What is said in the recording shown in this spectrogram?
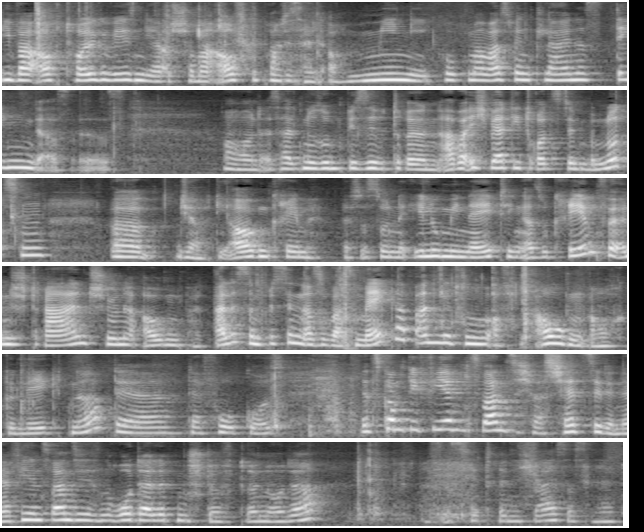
Die war auch toll gewesen. Die habe ich schon mal aufgebracht. Ist halt auch mini. Guck mal, was für ein kleines Ding das ist. Oh, und da ist halt nur so ein bisschen drin. Aber ich werde die trotzdem benutzen. Äh, ja, die Augencreme, es ist so eine Illuminating, also Creme für eine strahlend schöne Augenpartie. Alles so ein bisschen, also was Make-up angeht, so auf die Augen auch gelegt, ne, der, der Fokus. Jetzt kommt die 24, was schätzt ihr denn? Der 24 ist ein roter Lippenstift drin, oder? Was ist hier drin? Ich weiß es nicht.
